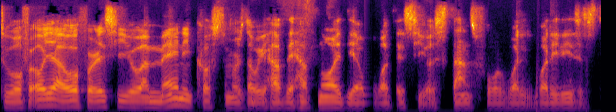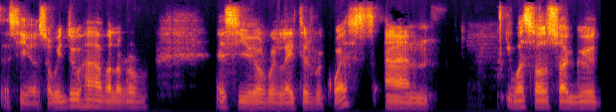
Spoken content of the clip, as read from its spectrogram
to offer, oh yeah, offer SEO and many customers that we have, they have no idea what SEO stands for, what, what it is SEO. So we do have a lot of SEO related requests and it was also a good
